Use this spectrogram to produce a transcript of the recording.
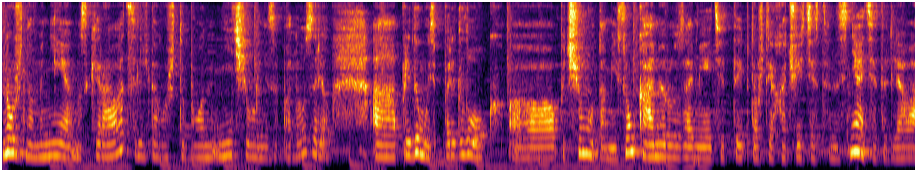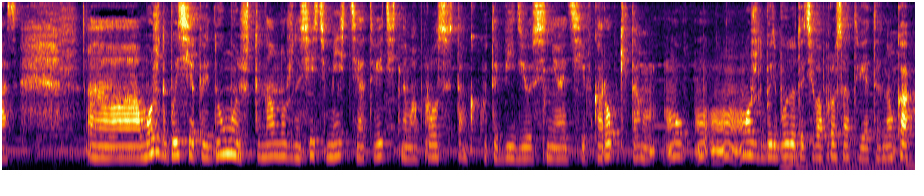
нужно мне маскироваться для того, чтобы он ничего не заподозрил, а, придумать предлог, а, почему там, если он камеру заметит, и потому что я хочу, естественно, снять это для вас. А, может быть, я придумаю, что нам нужно сесть вместе и ответить на вопросы, там какое-то видео снять, и в коробке там, может быть, будут эти вопросы-ответы. Но как?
